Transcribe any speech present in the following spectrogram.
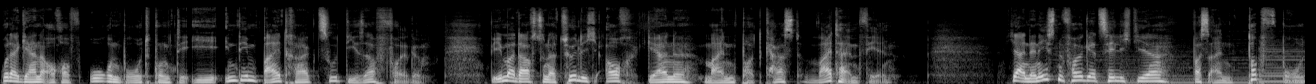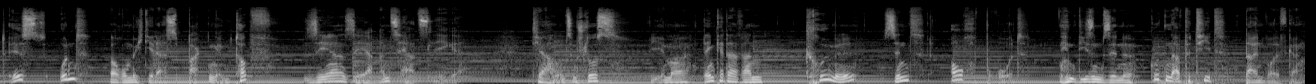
oder gerne auch auf ohrenbrot.de in dem Beitrag zu dieser Folge. Wie immer darfst du natürlich auch gerne meinen Podcast weiterempfehlen. Ja, in der nächsten Folge erzähle ich dir, was ein Topfbrot ist und warum ich dir das Backen im Topf sehr, sehr ans Herz lege. Tja, und zum Schluss, wie immer, denke daran, Krümel sind auch Brot. In diesem Sinne, guten Appetit, dein Wolfgang.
